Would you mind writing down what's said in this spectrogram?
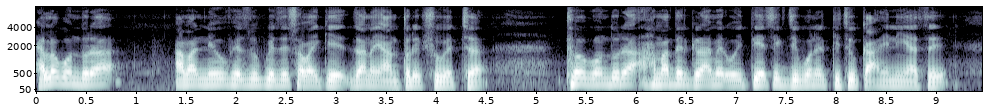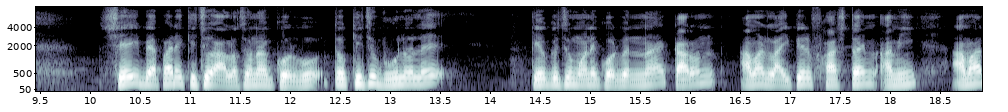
হ্যালো বন্ধুরা, আমার নিউ ফেসবুক পেজে সবাইকে জানাই আন্তরিক শুভেচ্ছা। তো বন্ধুরা, আমাদের গ্রামের ঐতিহাসিক জীবনের কিছু কাহিনী আছে। সেই ব্যাপারে কিছু আলোচনা করব। তো কিছু ভুল হলে কেউ কিছু মনে করবেন না, কারণ আমার লাইফের ফার্স্ট টাইম আমি আমার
